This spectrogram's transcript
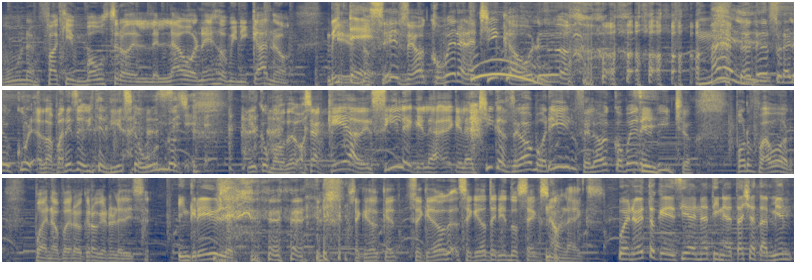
Como un fucking monstruo del, del lago Ness dominicano. ¿Viste? Que, no sé, se va a comer a la chica, Uh. boludo. Mal. No, no, es una locura. O sea, aparece, viste, 10 segundos. Es como, o sea, ¿qué? A decirle que la, que la chica se va a morir, se lo va a comer Sí. el bicho. Por favor. Bueno, pero creo que no le dice. Increíble. se, quedó, que- se, quedó, se quedó teniendo sexo No. con la ex. Bueno, esto que decía Nati Natalia también,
